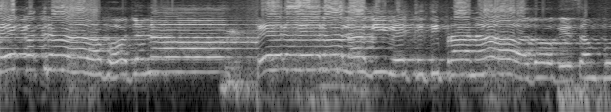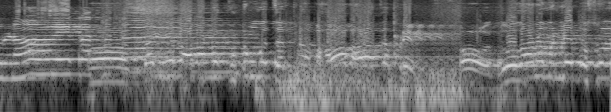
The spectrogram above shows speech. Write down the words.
एकत्र भोजन. लागी वेचिती प्राण दोघे संपूर्ण हे बाबांना कुटुंब चालतं भावाभावाचं प्रेम. हो दोघांना म्हणले बसून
